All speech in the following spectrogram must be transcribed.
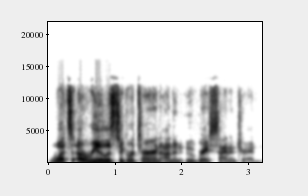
What's a realistic return on an Oubre sign and trade?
